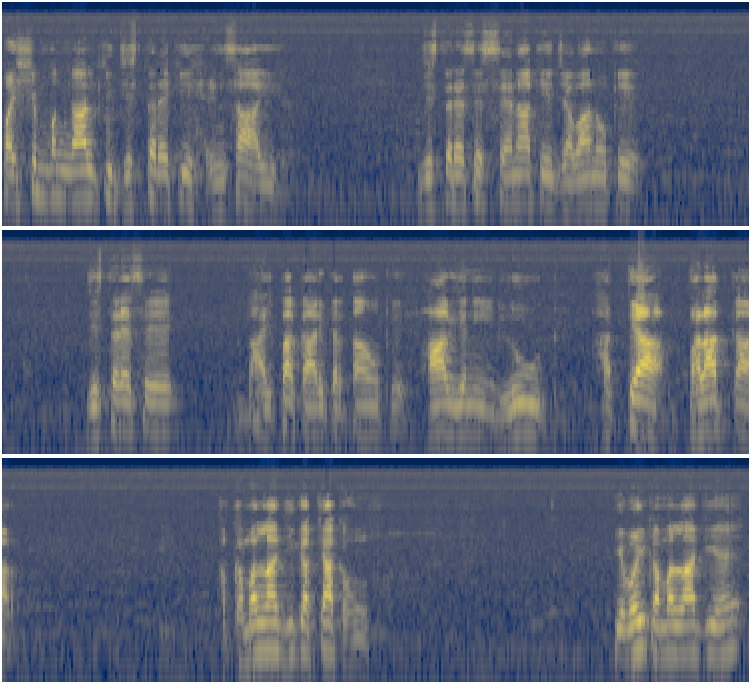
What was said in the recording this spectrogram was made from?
पश्चिम बंगाल की जिस तरह की हिंसा आई है, जिस तरह से सेना के जवानों के, जिस तरह से भाजपा कार्यकर्ताओं के आगजनी, लूट, हत्या, बलात्कार। अब कमलनाथ जी का क्या कहूँ? ये वही कमलनाथ जी हैं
